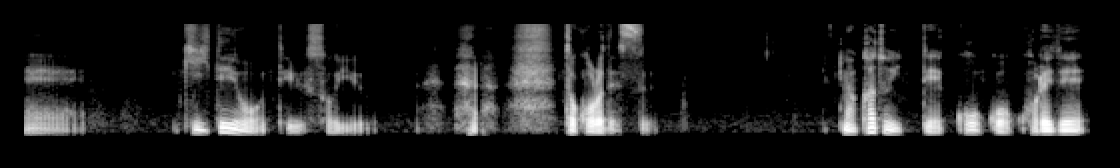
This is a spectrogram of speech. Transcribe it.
え聞いてよっていうそういう ところです。まあ、かといってこうこうこれで、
